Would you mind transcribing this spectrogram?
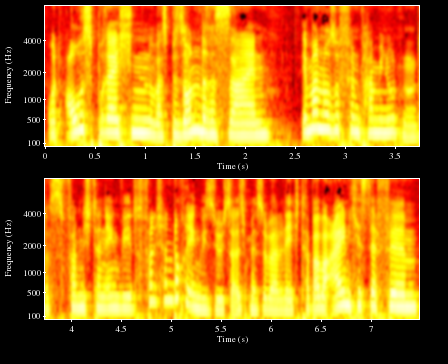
und ausbrechen, was Besonderes sein. Immer nur so für ein paar Minuten. Und das fand ich dann irgendwie, das fand ich dann doch irgendwie süß, als ich mir das überlegt habe. Aber eigentlich ist der Film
